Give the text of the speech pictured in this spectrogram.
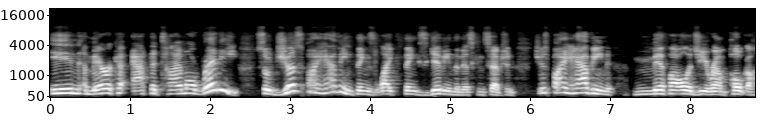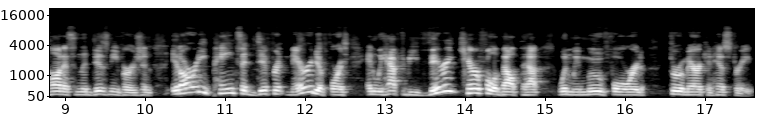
in America at the time already. So just by having things like Thanksgiving, the misconception, just by having mythology around Pocahontas in the Disney version, it already paints a different narrative for us. And we have to be very careful about that when we move forward through American history.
